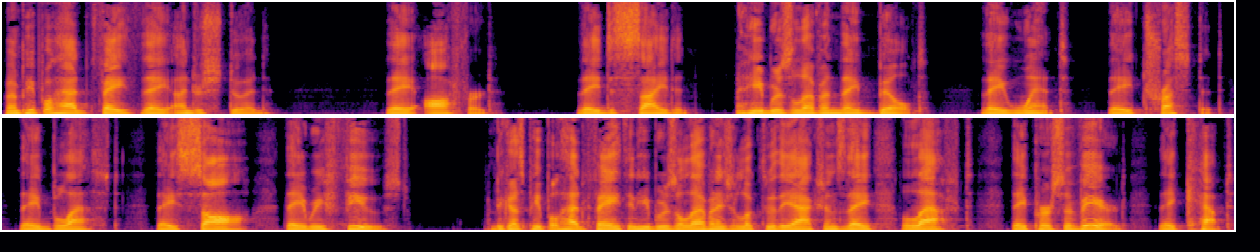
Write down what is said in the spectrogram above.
When people had faith, they understood, they offered, they decided. In Hebrews 11, they built, they went, they trusted, they blessed, they saw, they refused. Because people had faith in Hebrews 11, as you look through the actions, they left, they persevered. They kept.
